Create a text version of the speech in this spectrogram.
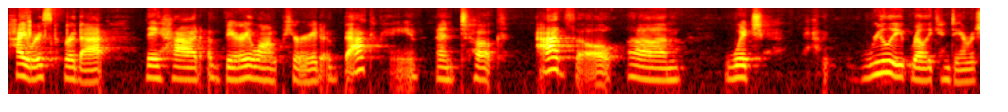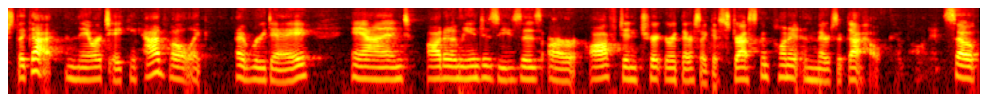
high risk for that, they had a very long period of back pain and took Advil, um, which really, really can damage the gut. And they were taking Advil like every day. And autoimmune diseases are often triggered. There's like a stress component and there's a gut health component. So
